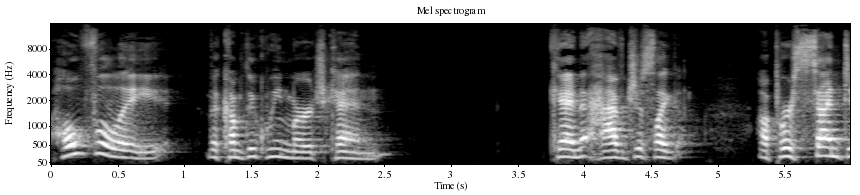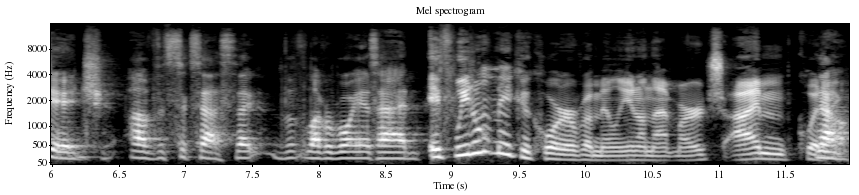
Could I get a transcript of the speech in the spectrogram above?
hopefully, the Come Through Queen merch can can have just like a percentage of the success that the Loverboy has had. If we don't make a quarter of a million on that merch, I'm quitting. No,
